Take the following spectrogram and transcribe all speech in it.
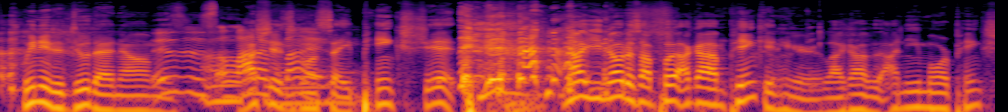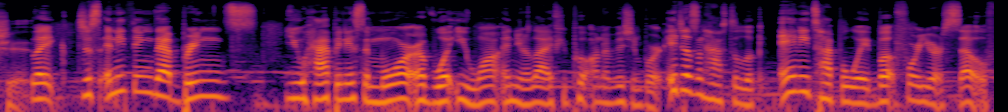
mean we need to do that now. I mean. this is Oh. a My My lot of shit's fun gonna say pink shit. now you notice I put I got pink in here. Like I, I need more pink shit. like just anything that brings you happiness and more of what you want in your life you put on a vision board it doesn't have to look any type of way but for yourself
